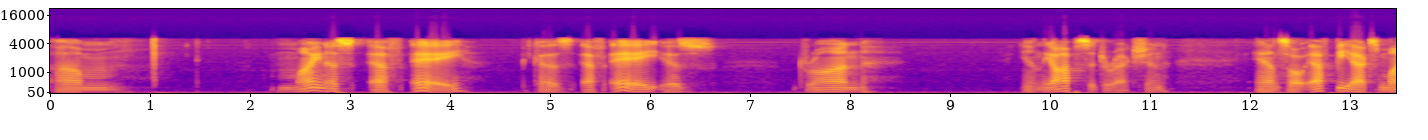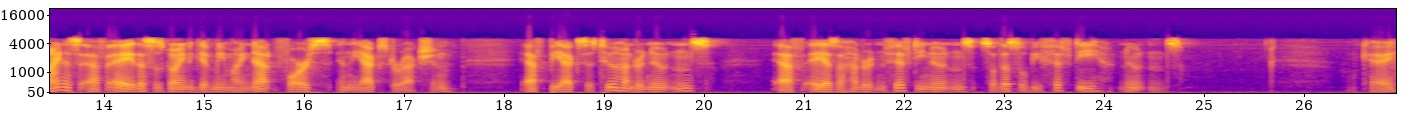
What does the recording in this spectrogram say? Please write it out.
um, minus FA because FA is drawn in the opposite direction. And so FBX minus FA, this is going to give me my net force in the x direction. FBX is 200 newtons, FA is 150 newtons, so this will be 50 newtons. Okay,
